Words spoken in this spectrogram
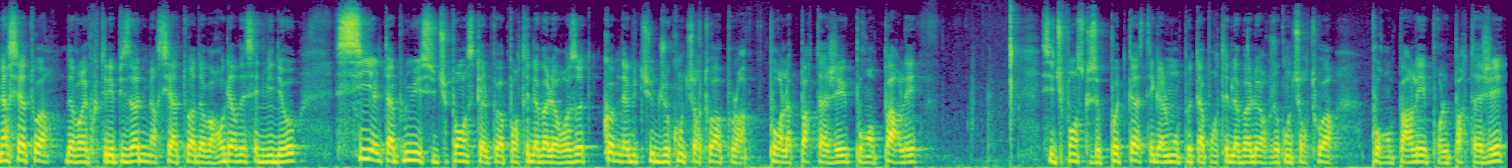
merci à toi d'avoir écouté l'épisode, merci à toi d'avoir regardé cette vidéo. Si elle t'a plu et si tu penses qu'elle peut apporter de la valeur aux autres, comme d'habitude, je compte sur toi pour la, pour la partager, pour en parler. Si tu penses que ce podcast également peut t'apporter de la valeur, je compte sur toi pour en parler, pour le partager.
